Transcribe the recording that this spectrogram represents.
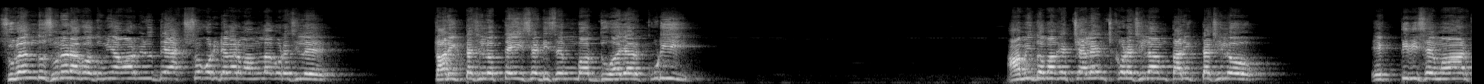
শুভেন্দু, শুনে রাখো, তুমি আমার বিরুদ্ধে একশো কোটি টাকার মামলা করেছিলে। তারিখটা ছিল তেইশে ডিসেম্বর দু হাজার কুড়ি। আমি তোমাকে চ্যালেঞ্জ করেছিলাম, তারিখটা ছিল একত্রিশে মার্চ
